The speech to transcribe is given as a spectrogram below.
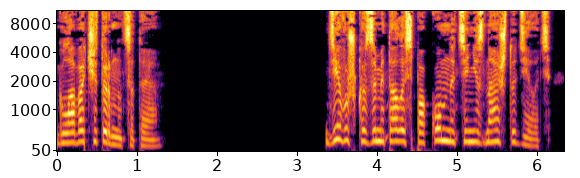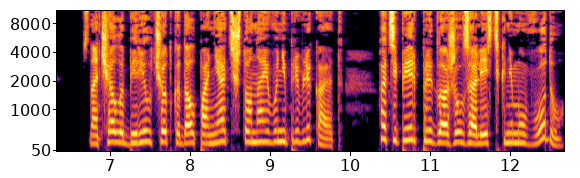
Глава 14. Девушка заметалась по комнате, не зная, что делать. Сначала Берил четко дал понять, что она его не привлекает, а теперь предложил залезть к нему в воду.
